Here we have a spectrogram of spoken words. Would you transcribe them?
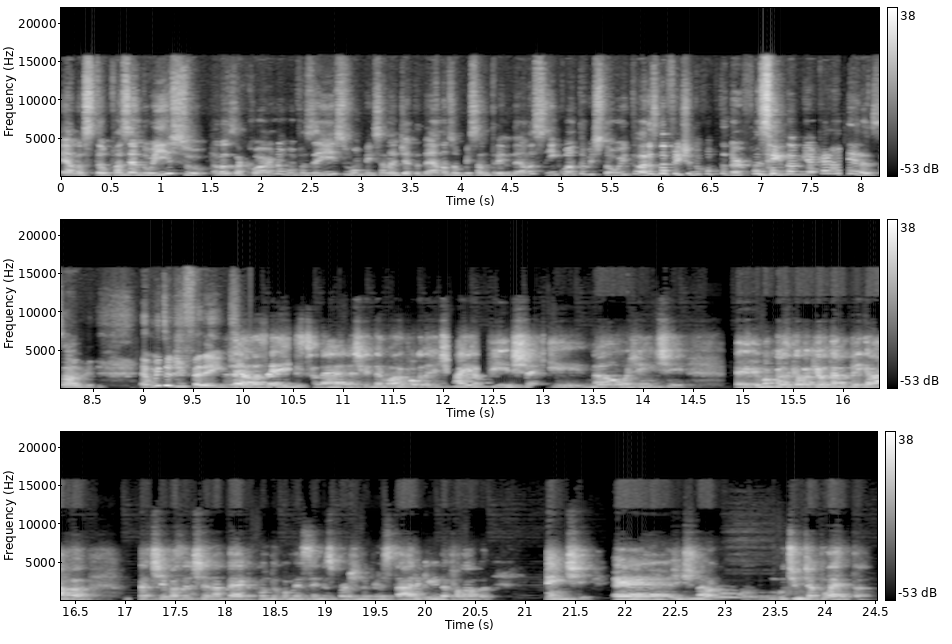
Elas estão fazendo isso, elas acordam, vão fazer isso, vão pensar na dieta delas, vão pensar no treino delas, enquanto eu estou oito horas na frente do computador fazendo a minha carreira, sabe? É muito diferente. Delas é isso, né? Acho que demora um pouco da gente cair a ficha que não, a gente. É uma coisa que eu, que eu até brigava, tinha bastante na teca quando eu comecei no esporte universitário, que eu ainda falava, gente, é, a gente não é um, um time de atleta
